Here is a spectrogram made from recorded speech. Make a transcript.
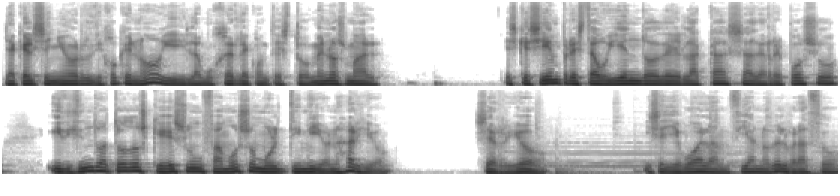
Ya que el señor dijo que no, y la mujer le contestó Menos mal. Es que siempre está huyendo de la casa de reposo y diciendo a todos que es un famoso multimillonario. Se rió y se llevó al anciano del brazo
